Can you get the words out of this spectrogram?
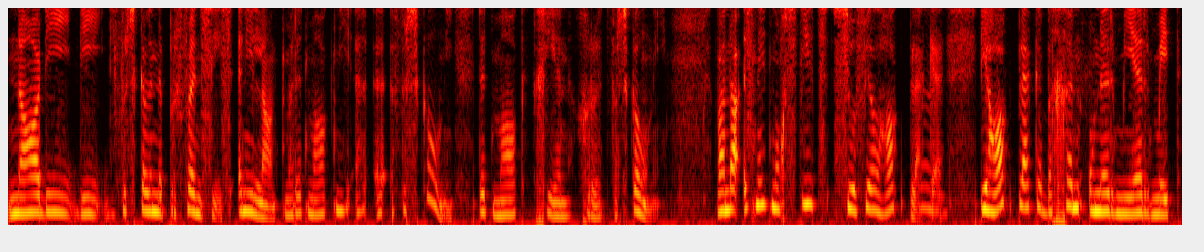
na die die die verskillende provinsies in die land, maar dit maak nie 'n verskil nie. Dit maak geen groot verskil nie. Want daar is net nog steeds soveel hakplekke. Hmm. Die hakplekke begin onder meer met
